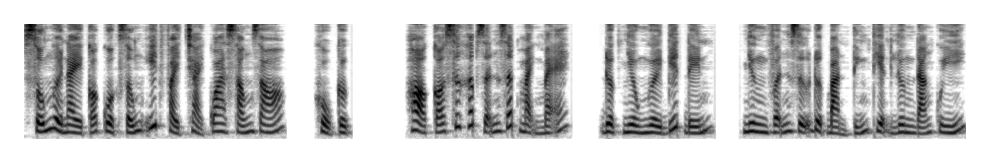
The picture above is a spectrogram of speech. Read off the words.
Số người này có cuộc sống ít phải trải qua sóng gió, khổ cực. Họ có sức hấp dẫn rất mạnh mẽ, được nhiều người biết đến, nhưng vẫn giữ được bản tính thiện lương đáng quý.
